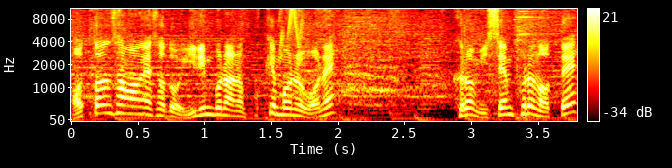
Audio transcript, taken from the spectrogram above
어떤 상황에서도 1인분하는 포켓몬을 원해? 그럼 이 샘플은 어때?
